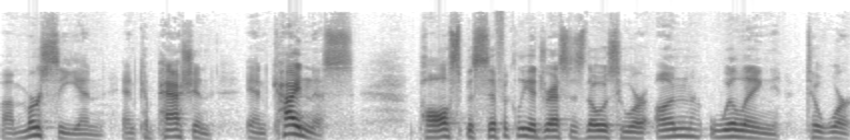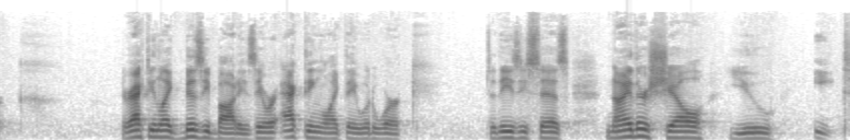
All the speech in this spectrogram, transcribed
uh, mercy and, and compassion and kindness. Paul specifically addresses those who are unwilling to work. They're acting like busybodies, they were acting like they would work. To these he says, Neither shall you eat.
